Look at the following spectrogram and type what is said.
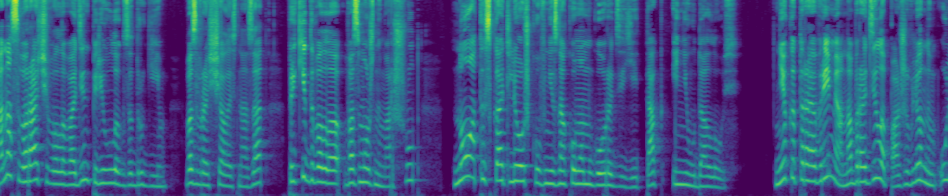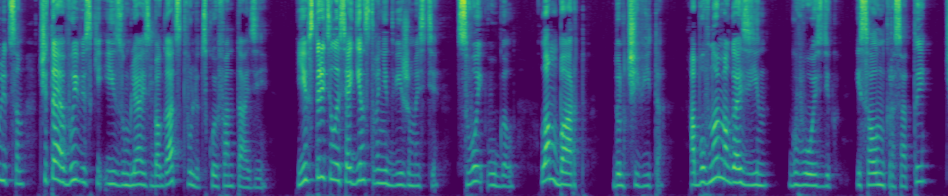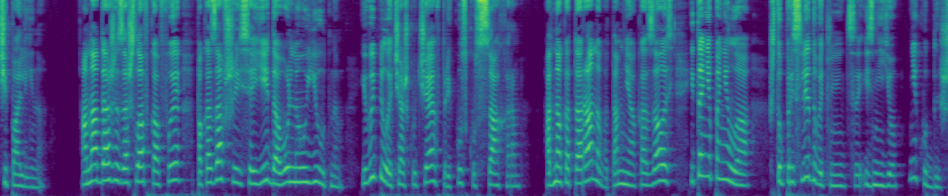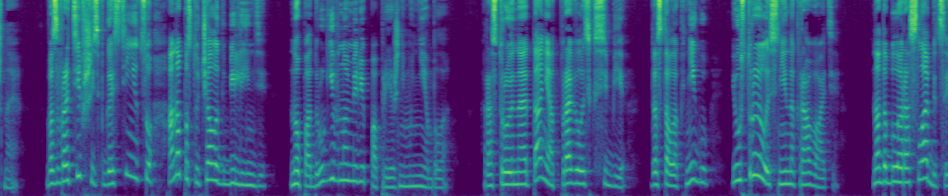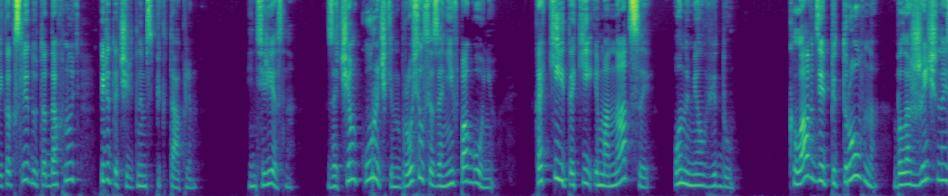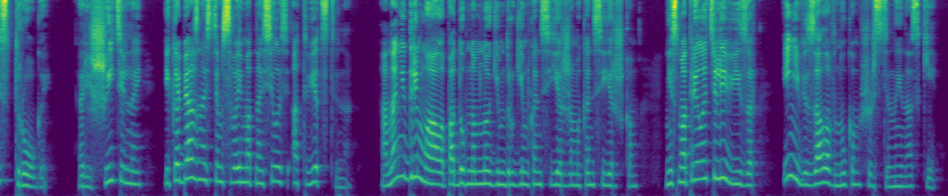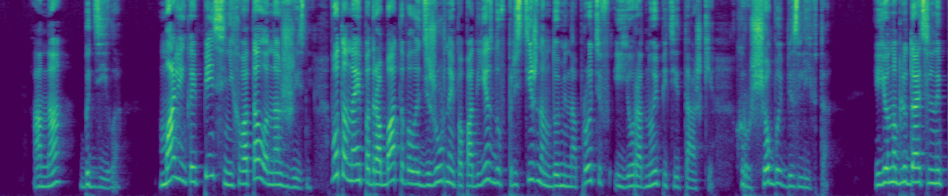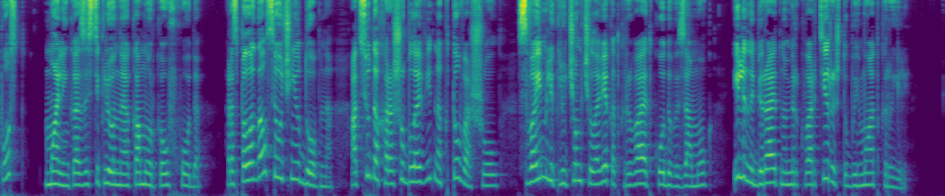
Она сворачивала в один переулок за другим, возвращалась назад, прикидывала возможный маршрут – но отыскать Лёшку в незнакомом городе ей так и не удалось. Некоторое время она бродила по оживленным улицам, читая вывески и изумляясь богатству людской фантазии. Ей встретилось агентство недвижимости, свой угол, ломбард, дольчевита, обувной магазин, гвоздик и салон красоты Чиполлино. Она даже зашла в кафе, показавшееся ей довольно уютным, и выпила чашку чая в прикуску с сахаром, Однако Таранова там не оказалось, и Таня поняла, что преследовательница из нее никудышная. Возвратившись в гостиницу, она постучала к Белинде, но подруги в номере по-прежнему не было. Расстроенная Таня отправилась к себе, достала книгу и устроилась с ней на кровати. Надо было расслабиться и как следует отдохнуть перед очередным спектаклем. Интересно, зачем Курочкин бросился за ней в погоню? Какие такие эманации он имел в виду? Клавдия Петровна была женщиной строгой, решительной и к обязанностям своим относилась ответственно. Она не дремала, подобно многим другим консьержам и консьержкам, не смотрела телевизор и не вязала внукам шерстяные носки. Она бдила – Маленькой пенсии не хватало на жизнь. Вот она и подрабатывала дежурной по подъезду в престижном доме напротив ее родной пятиэтажки – хрущобы без лифта. Ее наблюдательный пост, маленькая застекленная коморка у входа, располагался очень удобно. Отсюда хорошо было видно, кто вошел, своим ли ключом человек открывает кодовый замок или набирает номер квартиры, чтобы ему открыли.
